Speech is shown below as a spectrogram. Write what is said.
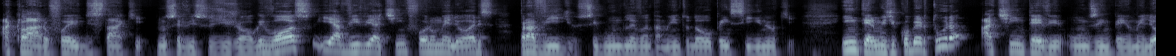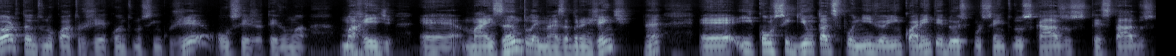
a Claro foi destaque nos serviços de jogo e voz, e a Vivo e a TIM foram melhores para vídeo, segundo o levantamento da OpenSignal aqui. Em termos de cobertura, a TIM teve um desempenho melhor, tanto no 4G quanto no 5G, ou seja, teve uma, uma rede é, mais ampla e mais abrangente, né? É, e conseguiu estar tá disponível em 42% dos casos testados,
